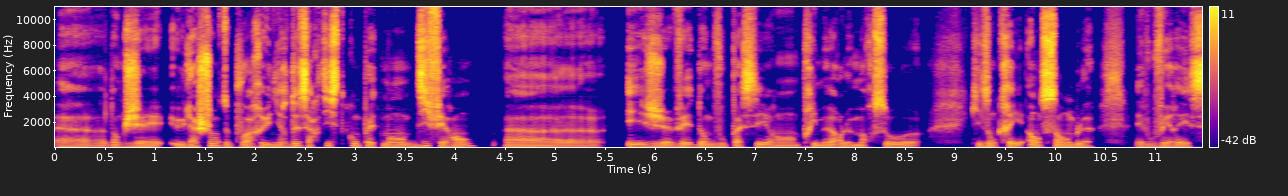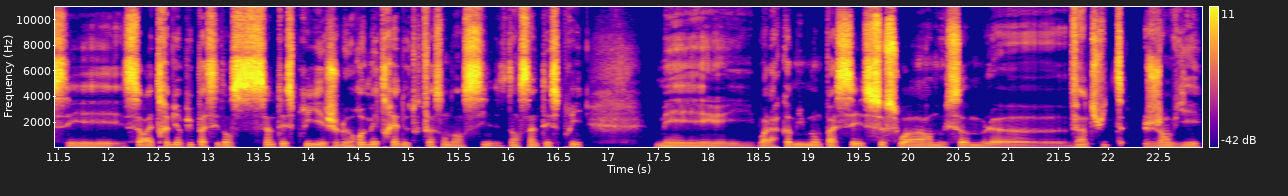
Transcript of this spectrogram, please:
donc j'ai eu la chance de pouvoir réunir deux artistes complètement différents et je vais donc vous passer en primeur le morceau euh, qu'ils ont créé ensemble. Et vous verrez ça aurait très bien pu passer dans Saint-Esprit et je le remettrai de toute façon dans, Saint-Esprit. Mais voilà comme ils me l'ont passé ce soir nous sommes le 28 janvier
